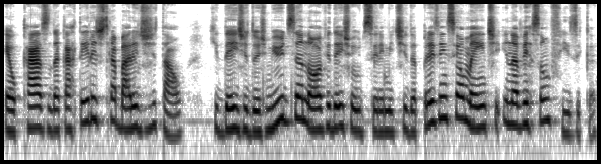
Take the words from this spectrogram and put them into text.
É o caso da Carteira de Trabalho Digital, que desde 2019 deixou de ser emitida presencialmente e na versão física.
